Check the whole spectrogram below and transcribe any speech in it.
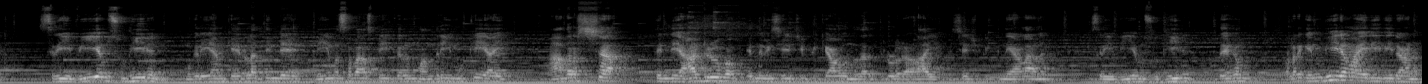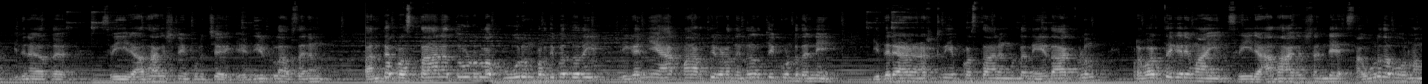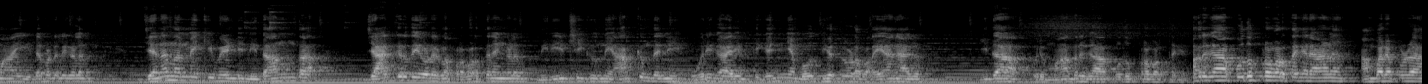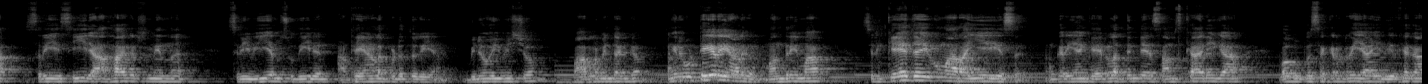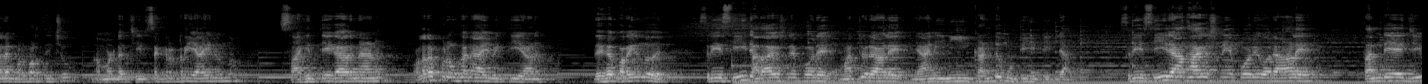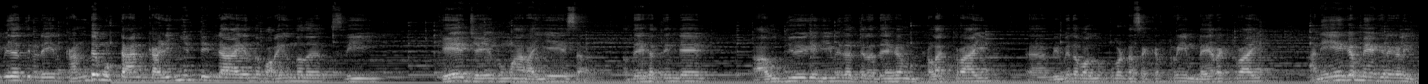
Shri V M Sudheeran നമുക്കറിയാം കേരളത്തിന്റെ നിയമസഭാ സ്പീക്കറും മന്ത്രിയും ഒക്കെയായി ആദർശത്തിന്റെ ആഡ്രൂപം എന്ന് വിശേഷിപ്പിക്കാവുന്ന തരത്തിലുള്ള ഒരാളായി വിശേഷിപ്പിക്കുന്നയാളാണ് ശ്രീ വി എം സുധീരൻ. അദ്ദേഹം വളരെ ഗംഭീരമായ രീതിയിലാണ് ഇതിനകത്ത് ശ്രീ രാധാകൃഷ്ണനെ കുറിച്ച് എഴുതിയിട്ടുള്ള അവസാനം തന്റെ പ്രസ്ഥാനത്തോടുള്ള കൂറും പ്രതിബദ്ധതയും തികഞ്ഞ ആത്മാർത്ഥിയോടെ നിലനിർത്തിക്കൊണ്ട് തന്നെ ഇതര രാഷ്ട്രീയ പ്രസ്ഥാനങ്ങളുടെ നേതാക്കളും പ്രവർത്തകരുമായി ശ്രീ രാധാകൃഷ്ണന്റെ സൗഹൃദപൂർണമായ ഇടപെടലുകളും ജനനന്മയ്ക്ക് വേണ്ടി നിതാന്ത ജാഗ്രതയോടെയുള്ള പ്രവർത്തനങ്ങളും നിരീക്ഷിക്കുന്ന ആർക്കും തന്നെ ഒരു കാര്യം തികഞ്ഞ ബോധ്യത്തോടെ പറയാനാകും. ഇതാ ഒരു മാതൃകാ പൊതുപ്രവർത്തകൻ. മാതൃകാ പൊതുപ്രവർത്തകനാണ് അമ്പലപ്പുഴ ശ്രീ സി രാധാകൃഷ്ണൻ എന്ന് ശ്രീ വി എം സുധീരൻ അടയാളപ്പെടുത്തുകയാണ്. ബിനോയ് വിശ്വം പാർലമെന്റ് അംഗം അങ്ങനെ ഒട്ടേറെ ആളുകൾ മന്ത്രിമാർ Shri K Jayakumar I A S നമുക്കറിയാം കേരളത്തിന്റെ സാംസ്കാരിക വകുപ്പ് സെക്രട്ടറിയായി ദീർഘകാലം പ്രവർത്തിച്ചു. നമ്മളുടെ ചീഫ് സെക്രട്ടറി ആയിരുന്നു സാഹിത്യകാരനാണ് വളരെ പ്രമുഖനായ വ്യക്തിയാണ്. അദ്ദേഹം പറയുന്നത് ശ്രീ സി രാധാകൃഷ്ണനെ പോലെ മറ്റൊരാളെ ഞാൻ ഇനിയും കണ്ടുമുട്ടിയിട്ടില്ല. ശ്രീ സി രാധാകൃഷ്ണനെ പോലെ ഒരാളെ തന്റെ ജീവിതത്തിനിടയിൽ കണ്ടുമുട്ടാൻ കഴിഞ്ഞിട്ടില്ല എന്ന് പറയുന്നത് Shri K Jayakumar I A S ആണ്. അദ്ദേഹത്തിന്റെ ഔദ്യോഗിക ജീവിതത്തിൽ അദ്ദേഹം കളക്ടറായും വിവിധ വകുപ്പുകളുടെ സെക്രട്ടറിയും ഡയറക്ടറായും അനേകം മേഖലകളിൽ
